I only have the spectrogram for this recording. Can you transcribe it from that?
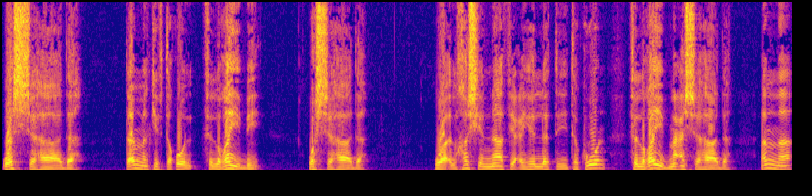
والشهادة. تأمل كيف تقول في الغيب والشهادة. والخشية النافعة هي التي تكون في الغيب مع الشهادة. أما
